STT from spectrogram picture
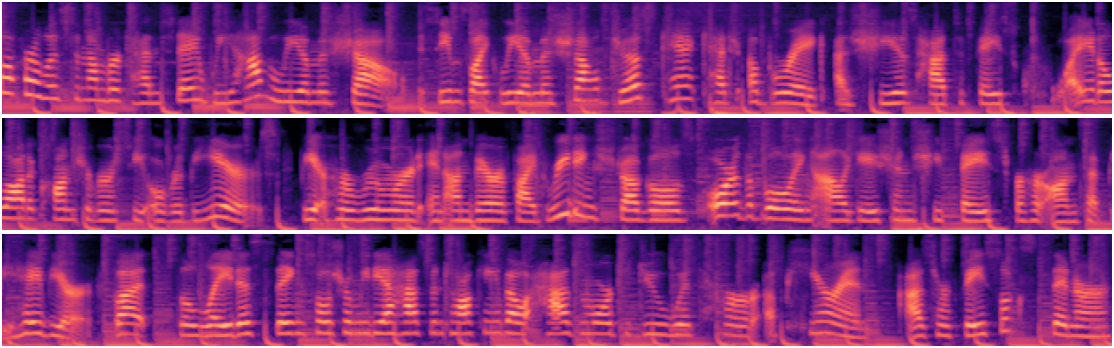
off our list at number 10 today, we have Lea Michele. It seems like Lea Michele just can't catch a break as she has had to face quite a lot of controversy over the years, be it her rumored and unverified reading struggles or the bullying allegations she faced for her onset behavior. But the latest thing social media has been talking about has more to do with her appearance, as her face looks thinner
